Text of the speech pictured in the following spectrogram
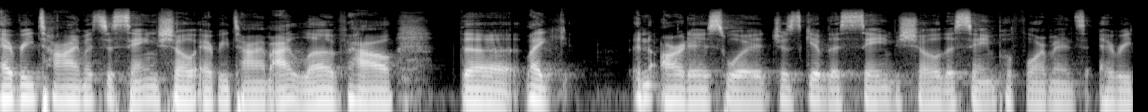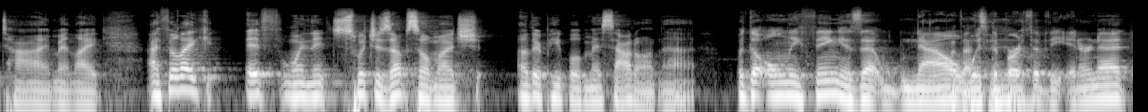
every time. It's the same show every time. I love how the like an artist would just give the same show, the same performance every time. And like I feel like if when it switches up so much, other people miss out on that. But the only thing is that now with the it. birth of the internet,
